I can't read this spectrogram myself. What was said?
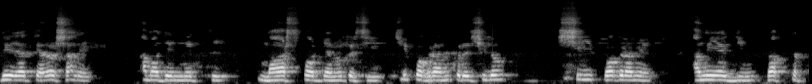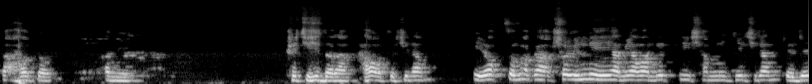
দুই হাজার তেরো সালে আমাদের নেত্রী মার্চ ফর ডেমোক্রেসি যে প্রোগ্রাম করেছিল, সেই প্রোগ্রামে আমি একদিন রক্তাক্ত আহত, আমি ফেচিস দ্বারা আহত ছিলাম। এই রক্তমাখা শরীর নিয়ে আমি আমার নেত্রীর সামনে গিয়েছিলাম স্টেজে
